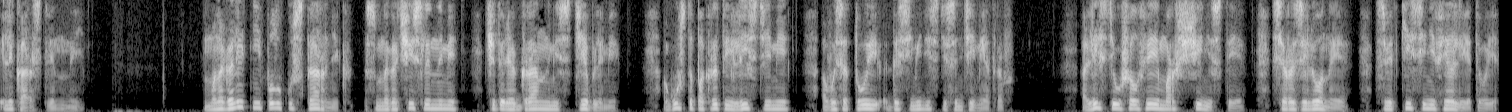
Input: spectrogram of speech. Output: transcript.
лекарственный. Многолетний полукустарник с многочисленными четырехгранными стеблями, густо покрытый листьями высотой до 70 сантиметров. Листья у шалфея морщинистые, серо-зеленые, цветки сине-фиолетовые.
